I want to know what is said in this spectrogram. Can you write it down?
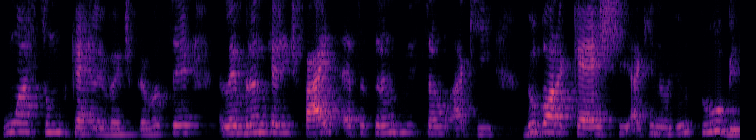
um assunto que é relevante para você. Lembrando que a gente faz essa transmissão aqui do BoraCast aqui no YouTube,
